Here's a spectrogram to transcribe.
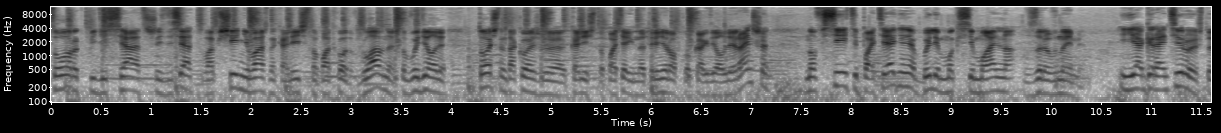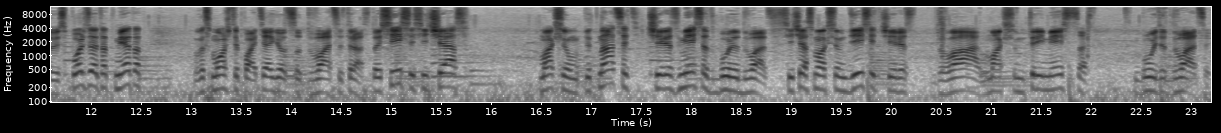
40, 50, 60, вообще не важно количество подходов. Главное, чтобы вы делали точно такое же количество подтягиваний на тренировку, как делали раньше, но все эти подтягивания были максимально взрывными. И я гарантирую, что используя этот метод, вы сможете подтягиваться 20 раз. То есть если сейчас максимум 15, через месяц будет 20. Сейчас максимум 10, через 2, максимум 3 месяца будет 20.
